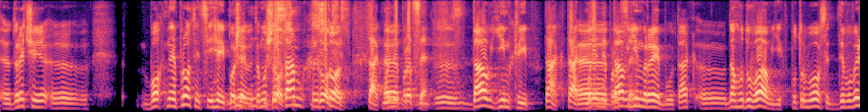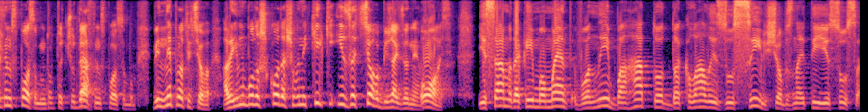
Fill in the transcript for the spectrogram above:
Е, До речі, е, Бог не проти цієї поживи, Ні, тому що зовсім, сам Христос зовсім. Так, ми не е, про це. е, дав їм хліб. Так, так, ми Е, не про дав це. їм рибу, так, е, нагодував їх, потурбувався дивовижним способом, тобто чудесним способом. Він не проти цього. Але йому було шкода, що вони тільки із-за цього біжать за ним. Ось. І саме такий момент вони багато доклали зусиль, щоб знайти Ісуса.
